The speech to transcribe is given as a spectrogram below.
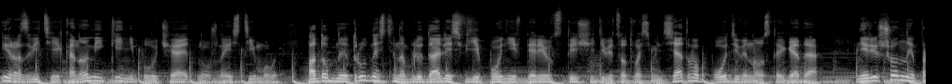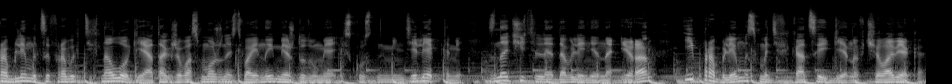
и развитие экономики не получает нужные стимулы. Подобные трудности наблюдались в Японии в период с 1980 по 90-е годы. Нерешенные проблемы цифровых технологий, а также возможность войны между двумя искусственными интеллектами, значительное давление на Иран и проблемы с модификацией генов человека.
